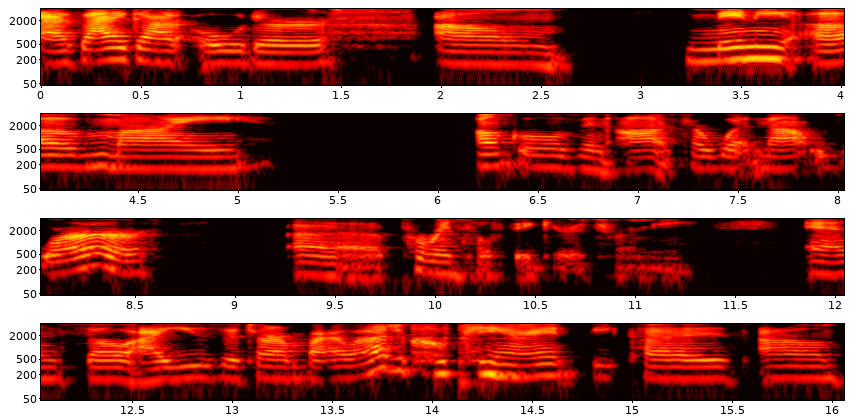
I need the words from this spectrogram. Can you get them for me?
as i got older um many of my uncles and aunts or whatnot were uh parental figures for me and so I use the term biological parent because um,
